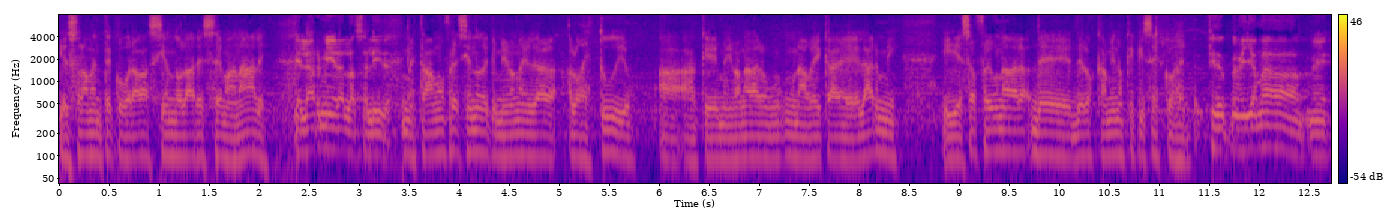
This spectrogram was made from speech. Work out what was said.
y él solamente cobraba 100 dólares semanales. El Army era la salida. Me estaban ofreciendo de que me iban a ayudar a los estudios, a, a que me iban a dar un- una beca del Army y eso fue uno de- de los caminos que quise escoger. Fido, me llama, me,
